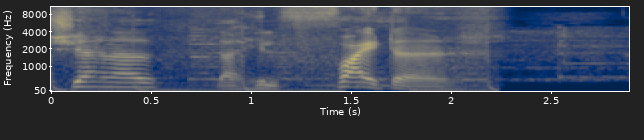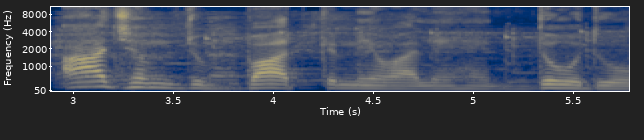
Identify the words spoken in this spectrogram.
channel the hill fighter आज हम जो बात करने वाले हैं दो दो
